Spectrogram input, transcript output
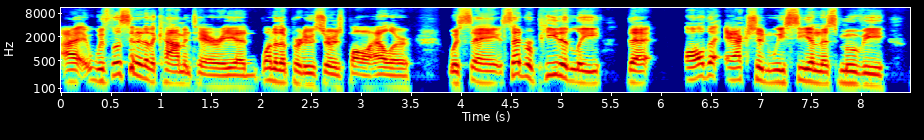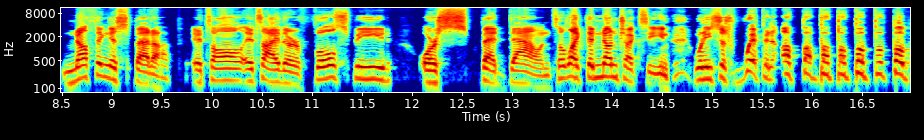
I was listening to the commentary, and one of the producers, Paul Heller, was saying said repeatedly that all the action we see in this movie, nothing is sped up. It's all it's either full speed or sped down. So like the nunchuck scene when he's just whipping up, up, up, up, up, up, up,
